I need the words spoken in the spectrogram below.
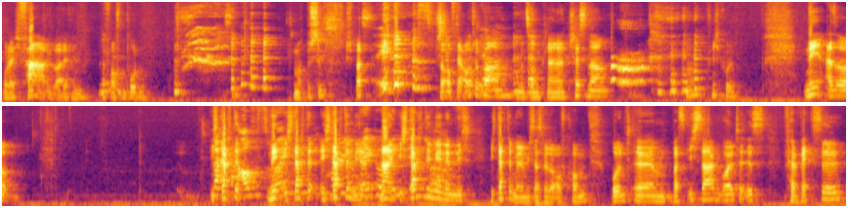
Oder ich fahre überall hin. Einfach Ja. auf dem Boden. Das macht bestimmt Spaß. Das So auf der Autobahn mit so einem kleinen Cessna. Hm, Finde ich cool. Nee, also. Ich dachte, auf, nee, ich dachte, ich Harry dachte mir, nein, ich dachte mir nämlich, ich dachte mir nämlich, dass wir darauf kommen. Und ähm, was ich sagen wollte ist, verwechsel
